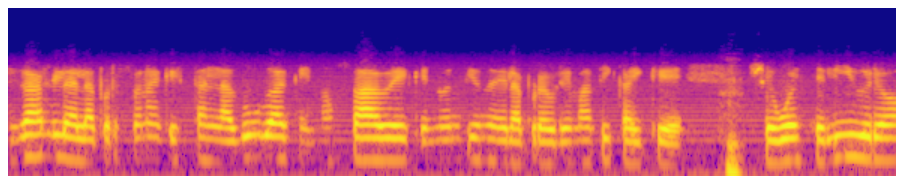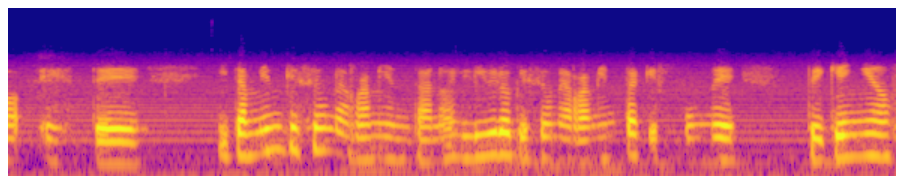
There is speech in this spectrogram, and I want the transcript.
llegarle a la persona que está en la duda, que no sabe, que no entiende de la problemática y que mm. llegó este libro, este y también que sea una herramienta, ¿no? El libro que sea una herramienta que funde pequeños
